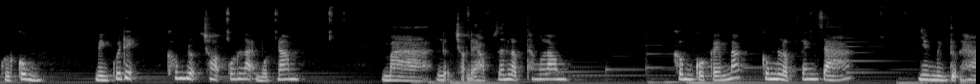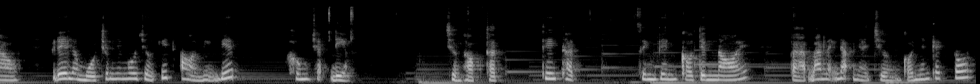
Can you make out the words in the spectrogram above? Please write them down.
Cuối cùng, mình quyết định không lựa chọn ôn lại một năm, mà lựa chọn đại học dân lập thăng long. Không có cái mắc công lập danh giá, nhưng mình tự hào vì đây là một trong những ngôi trường ít ỏi mình biết, không chặn điểm. Trường học thật, thi thật, sinh viên có tiếng nói và ban lãnh đạo nhà trường có nhân cách tốt.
